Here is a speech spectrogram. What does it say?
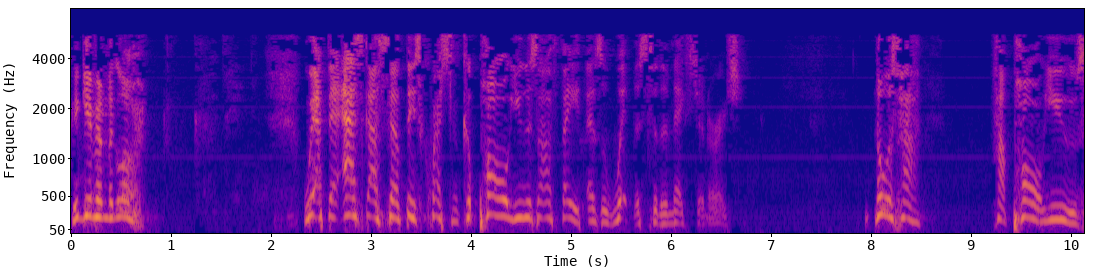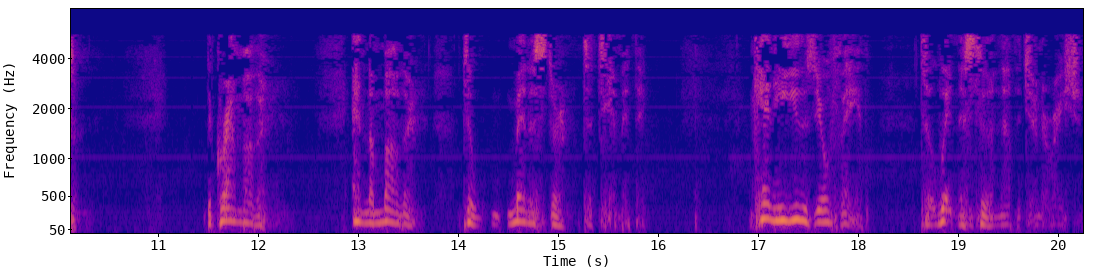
You give him the glory. We have to ask ourselves these questions. Could Paul use our faith as a witness to the next generation? Notice how, how Paul used the grandmother and the mother to minister to Timothy. Can he use your faith to witness to another generation?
